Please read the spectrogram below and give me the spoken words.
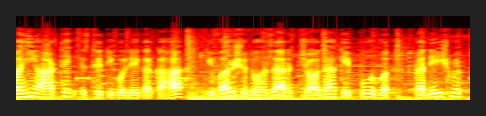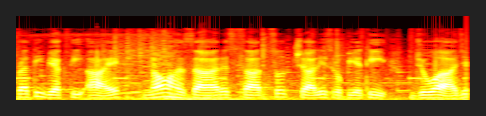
वहीं आर्थिक स्थिति को लेकर कहा कि वर्ष 2014 के पूर्व प्रदेश में प्रति व्यक्ति आय नौ हज़ार थी, जो आज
